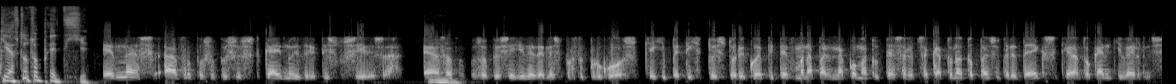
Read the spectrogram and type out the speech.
Και αυτό το πέτυχε. Ένας άνθρωπος ο οποίος ουσιαστικά είναι ο ιδρυτής του ΣΥΡΙΖΑ. Ένας Mm. άνθρωπος ο οποίος έχει διαδελέσει πρωθυπουργός και έχει πετύχει το ιστορικό επιτεύγμα να πάρει ένα κόμμα του 4% να το πάει στο 36% και να το κάνει κυβέρνηση.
